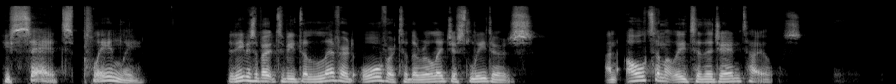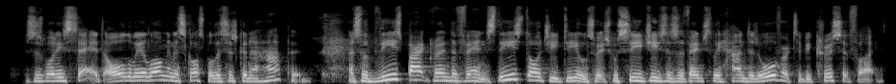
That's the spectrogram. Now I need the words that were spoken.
He said plainly that he was about to be delivered over to the religious leaders and ultimately to the Gentiles. This is what he said all the way along in this gospel. This is going to happen. And so these background events, these dodgy deals, which will see Jesus eventually handed over to be crucified,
